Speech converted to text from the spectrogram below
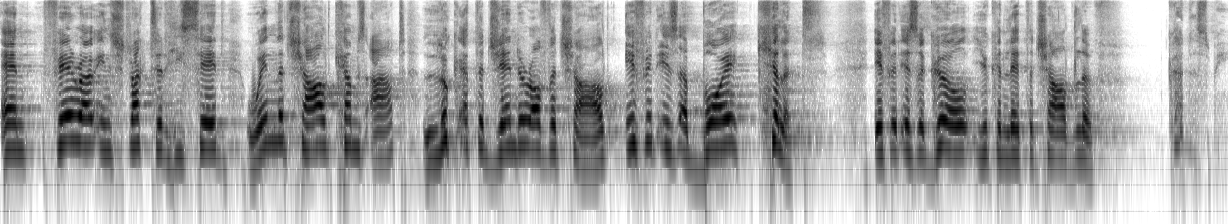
And Pharaoh instructed, he said, when the child comes out, look at the gender of the child. If it is a boy, kill it. If it is a girl, you can let the child live. Goodness me.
